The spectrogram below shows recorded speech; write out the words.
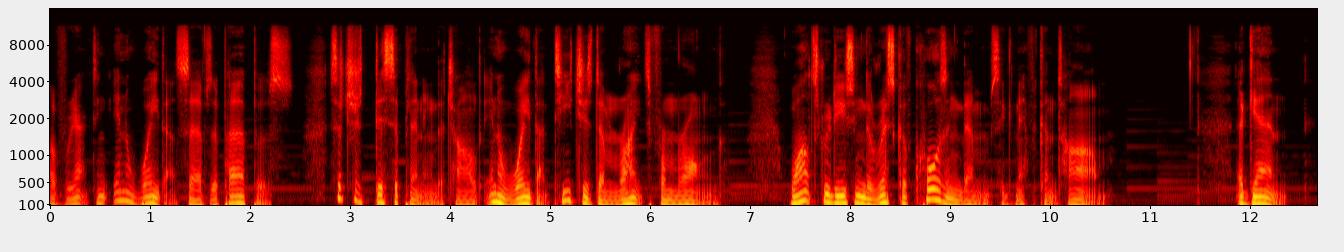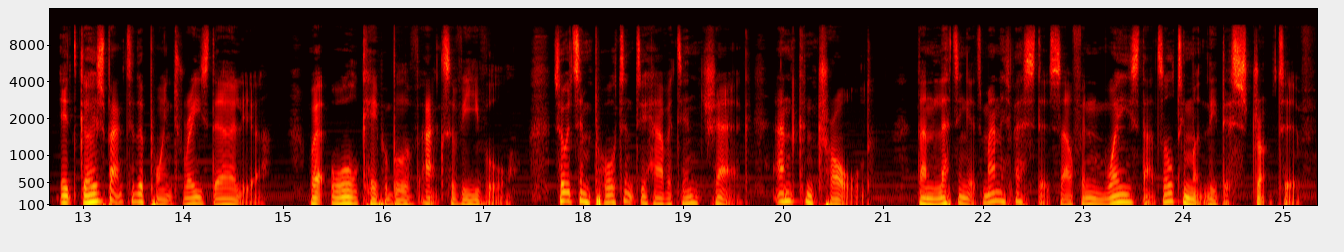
of reacting in a way that serves a purpose, such as disciplining the child in a way that teaches them right from wrong, whilst reducing the risk of causing them significant harm. Again, it goes back to the point raised earlier, we're all capable of acts of evil, so it's important to have it in check and controlled than letting it manifest itself in ways that's ultimately destructive.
